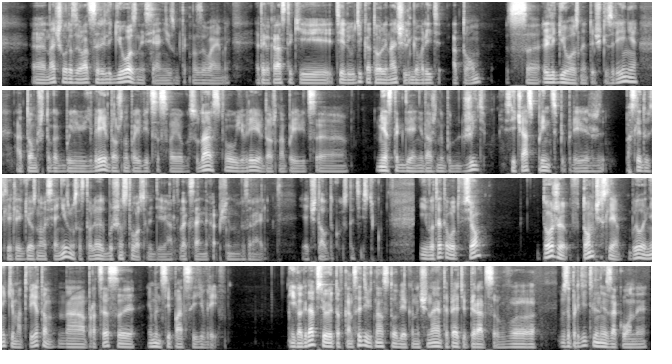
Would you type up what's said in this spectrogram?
начал развиваться религиозный сионизм, так называемый. Это как раз-таки те люди, которые начали говорить о том, с религиозной точки зрения, о том, что как бы у евреев должно появиться свое государство, у евреев должно появиться место, где они должны будут жить. Сейчас, в принципе, при- последователи религиозного сионизма составляют большинство среди ортодоксальных общин в Израиле. Я читал такую статистику. И вот это вот все тоже в том числе было неким ответом на процессы эмансипации евреев. И когда все это в конце 19 века начинает опять упираться в запретительные законы,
